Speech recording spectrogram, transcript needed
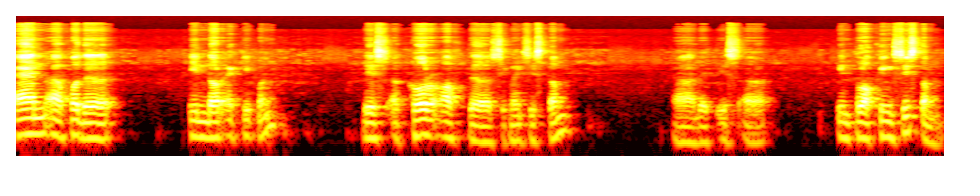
And for the indoor equipment, this a core of the signaling system uh, that is a interlocking system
